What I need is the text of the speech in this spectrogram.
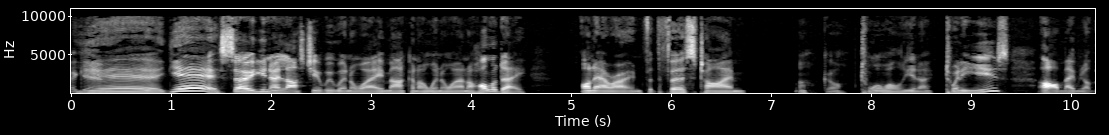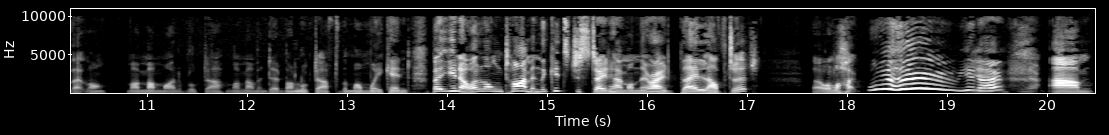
again. Yeah, yeah. So, you know, last year we went away, Mark and I went away on a holiday on our own for the first time. Oh, God. Tw- well, you know, 20 years. Oh, maybe not that long. My mum might have looked after, my mum and dad might have looked after them one weekend. But, you know, a long time. And the kids just stayed home on their own. They loved it. They were like, woohoo, you Yeah, know. yeah. Um,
